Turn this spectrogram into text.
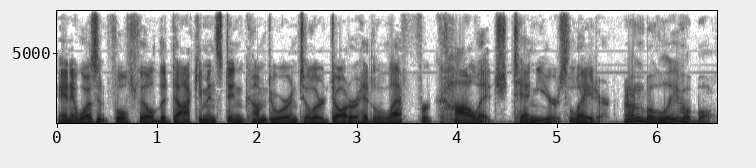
and it wasn't fulfilled. The documents didn't come to her until her daughter had left for college 10 years later. Unbelievable.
